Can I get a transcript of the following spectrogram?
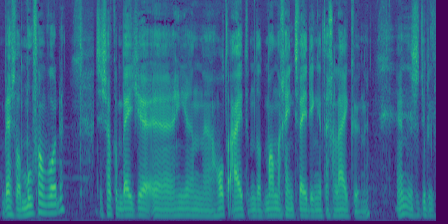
best wel moe van worden. Het is ook een beetje hier een hot item... dat mannen geen twee dingen tegelijk kunnen. En dat is natuurlijk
